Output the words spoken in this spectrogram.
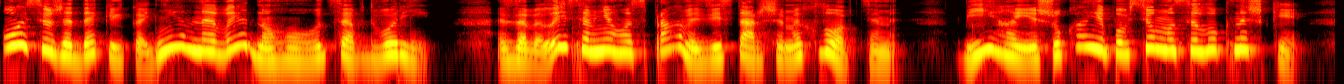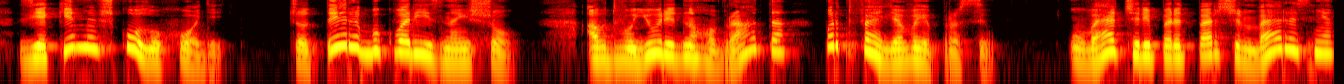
Ось уже декілька днів не видно гугуце в дворі. Завелися в нього справи зі старшими хлопцями. Бігає, шукає по всьому селу книжки, з якими в школу ходять. Чотири букварі знайшов, а в двоюрідного брата портфеля випросив. Увечері перед першим вересня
